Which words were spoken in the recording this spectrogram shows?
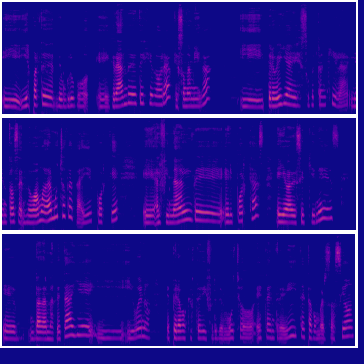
y, es parte de, un grupo eh, grande de tejedoras que son amigas, y, pero ella es súper tranquila y entonces no vamos a dar muchos detalles porque eh, al final del podcast ella va a decir quién es, va a dar más detalle y bueno, Esperamos que usted disfrute mucho esta entrevista, esta conversación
